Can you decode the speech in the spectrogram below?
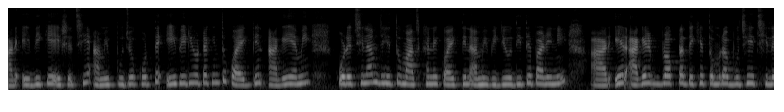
আর এদিকে এসেছি আমি পুজো করতে। এই ভিডিওটা কিন্তু কয়েকদিন আগেই আমি করেছিলাম, যেহেতু মাঝখানে কয়েকদিন আমি ভিডিও দিতে পারিনি। আর এর আগের ব্লগটা দেখে তোমরা বুঝেইছিলে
